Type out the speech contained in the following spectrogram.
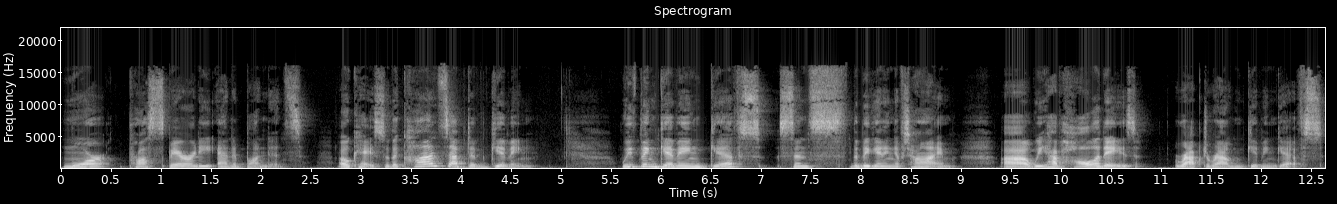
more prosperity and abundance. Okay, so the concept of giving. We've been giving gifts since the beginning of time. Uh, we have holidays wrapped around giving gifts.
